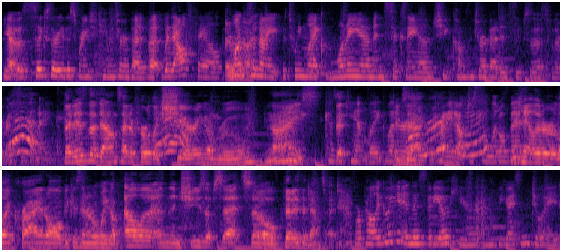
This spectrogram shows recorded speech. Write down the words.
Yeah, it was 6.30 this morning she came into her bed, but without fail, Every once night. a night between like 1 a.m. and 6 a.m. she comes into her bed and sleeps with us for the rest yeah. of the night. That is the downside of her like yeah. sharing a room. Mm-hmm. Nice. Because we can't like let exactly. her cry it out just a little bit. We can't let her like cry at all because then it'll wake up Ella and then she's upset. So that is the downside. We're probably going to end this video here. I hope you guys enjoyed.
